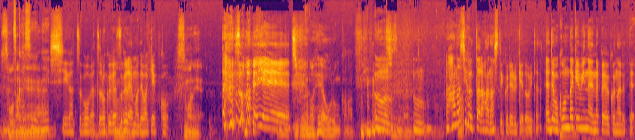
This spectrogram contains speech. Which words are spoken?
そうだね。懐かしいね。4月5月6月ぐらいまでは結構、すまね そういやいやいや自分の部屋おるんかなっていう話振ったら話してくれるけどみたいな。いやでもこんだけみんなで仲良くなれて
